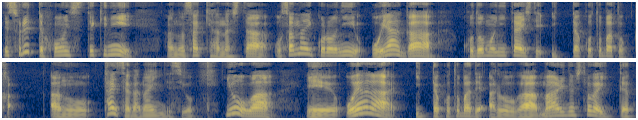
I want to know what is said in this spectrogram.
でそれって本質的にあのさっき話した幼い頃に親が子供に対して言った言葉とかあの大差がないんですよ。要は、えー、親が言った言葉であろうが周りの人が言った言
